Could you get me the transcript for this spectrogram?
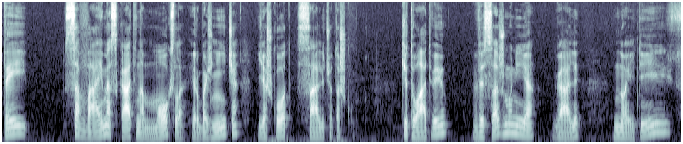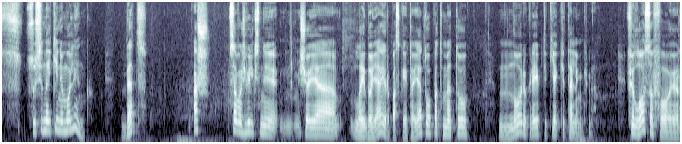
Tai savaime skatina mokslą ir bažnyčią ieškoti sąlyčio taškų. Kitu atveju visa žmonija gali nueiti į susinaikinimo link. Bet aš savo žvilgsnį šioje laidoje ir paskaitoje tuo pat metu noriu kreipti kiek kitą linkmę. Filosofo ir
